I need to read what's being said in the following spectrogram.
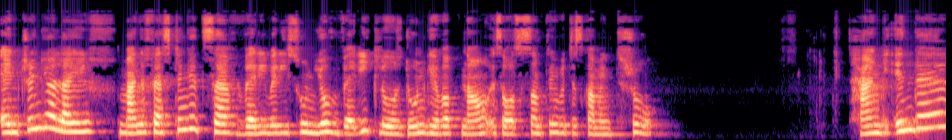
entering your life, manifesting itself very, very soon. You're very close. Don't give up now. It's also something which is coming through hang in there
